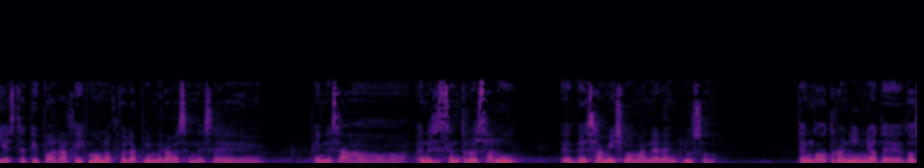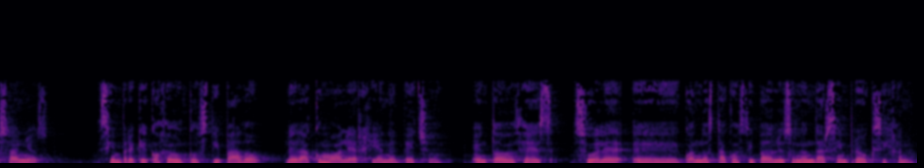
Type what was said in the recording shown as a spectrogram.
Y este tipo de racismo no fue la primera vez en ese, en esa, en ese centro de salud. De esa misma manera incluso. Tengo otro niño de dos años. Siempre que coge un constipado le da como alergia en el pecho. Entonces suele, eh, cuando está constipado le suelen dar siempre oxígeno.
